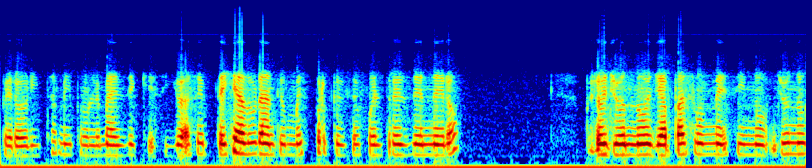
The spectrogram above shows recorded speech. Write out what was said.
pero ahorita mi problema es de que si yo acepté ya durante un mes porque él se fue el 3 de enero pero yo no ya pasó un mes y no yo no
